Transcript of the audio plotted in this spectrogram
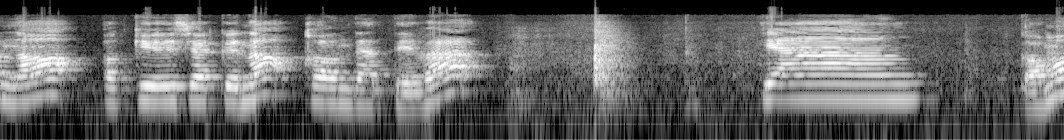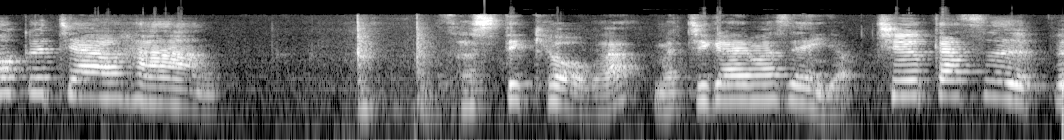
日のお給食の献立は？じゃーん。五目チャーハン。そして今日は間違えませんよ。中華スープ。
